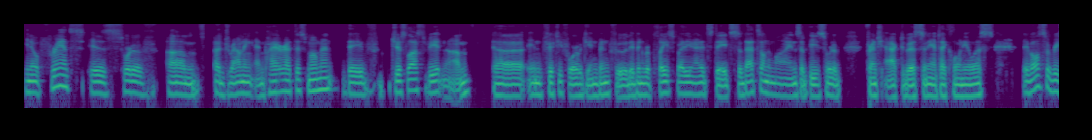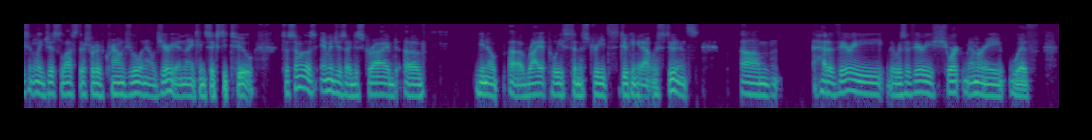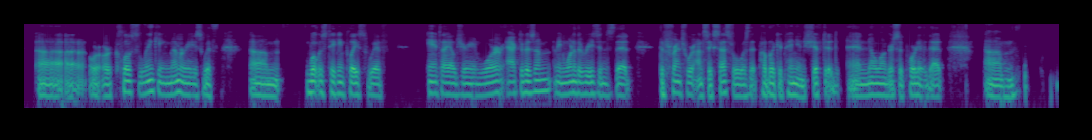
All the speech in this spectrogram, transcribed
you know France is sort of um, a drowning empire at this moment. They've just lost Vietnam uh, in 54 with Dien Bien Phu. They've been replaced by the United States. So that's on the minds of these sort of French activists and anti colonialists. They've also recently just lost their sort of crown jewel in Algeria in 1962. So some of those images I described of you know, uh, riot police in the streets duking it out with students. Um, had a very there was a very short memory with uh, or, or close linking memories with um, what was taking place with anti-Algerian war activism. I mean, one of the reasons that the French were unsuccessful was that public opinion shifted and no longer supported that um,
